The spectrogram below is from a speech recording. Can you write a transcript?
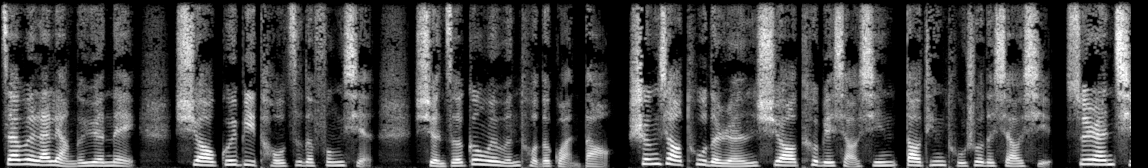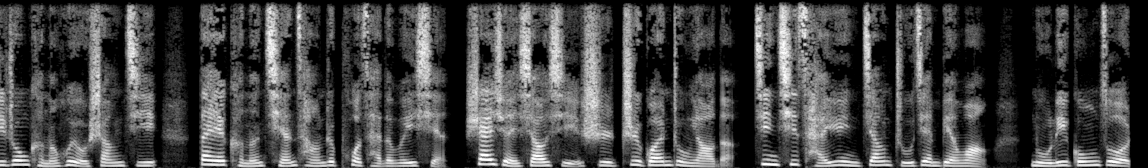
在未来两个月内，需要规避投资的风险，选择更为稳妥的管道。生肖兔的人需要特别小心道听途说的消息，虽然其中可能会有商机，但也可能潜藏着破财的危险。筛选消息是至关重要的。近期财运将逐渐变旺，努力工作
